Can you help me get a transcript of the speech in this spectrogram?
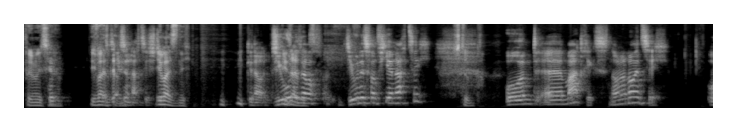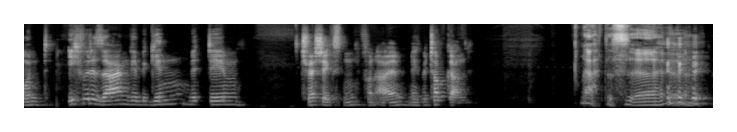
Film ist hier. Ich weiß 86 nicht. Ich weiß nicht. Genau. Dune ist, auch, Dune ist von 84. Stimmt. Und äh, Matrix 99. Und ich würde sagen, wir beginnen mit dem trashigsten von allen, nämlich mit Top Gun. Ja, das äh, äh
